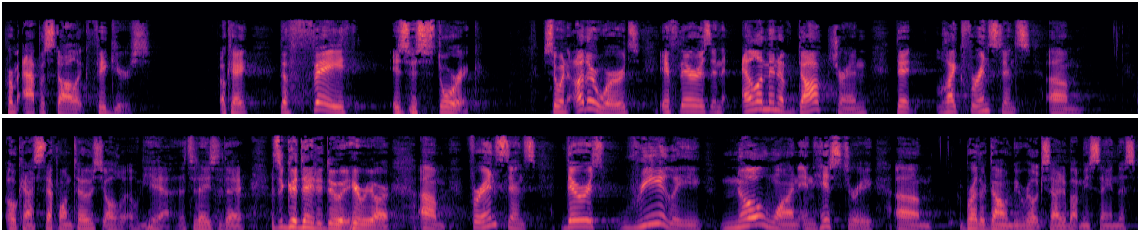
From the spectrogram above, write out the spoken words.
from apostolic figures. Okay? The faith is historic. So, in other words, if there is an element of doctrine that, like for instance, um, oh, can I step on toes? Oh, oh, yeah, today's the day. It's a good day to do it. Here we are. Um, for instance, there is really no one in history. Um, Brother Don would be real excited about me saying this.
